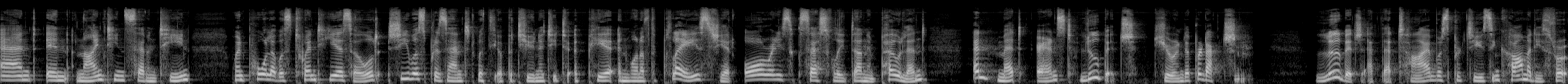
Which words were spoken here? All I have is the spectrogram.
And in 1917, when Pola was 20 years old, she was presented with the opportunity to appear in one of the plays she had already successfully done in Poland and met Ernst Lubitsch during the production. Lubitsch at that time was producing comedies for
